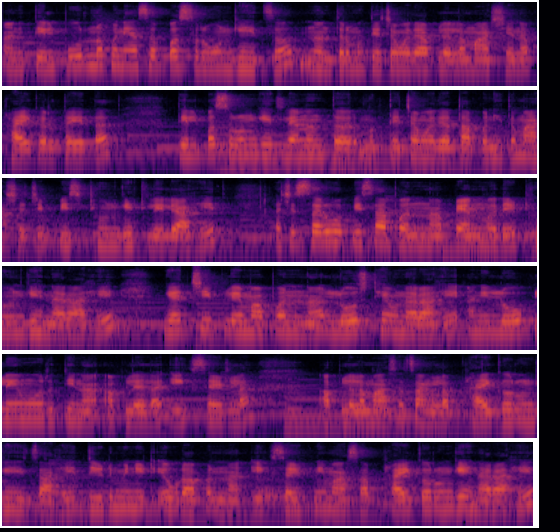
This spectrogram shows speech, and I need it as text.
आणि तेल पूर्णपणे असं पसरवून घ्यायचं. नंतर मग त्याच्यामध्ये आपल्याला मासे ना फ्राय करता येतात. तेल पसरून घेतल्यानंतर मग त्याच्यामध्ये आता आपण इथं माशाचे पीस ठेवून घेतलेले आहेत. असे सर्व पीस आपण ना पॅनमध्ये ठेवून घेणार आहे. गॅसची फ्लेम आपण ना लोच ठेवणार आहे आणि लो फ्लेमवरती ना आपल्याला एक साईडला आपल्याला मासा चांगला फ्राय करून घ्यायचा आहे. दीड मिनिट एवढा आपण ना एक साईडनी मासा फ्राय करून घेणार आहे.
